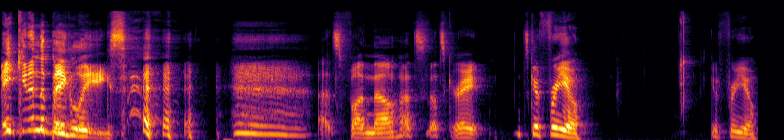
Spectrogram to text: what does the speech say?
make it in the big leagues. that's fun though. That's that's great. It's good for you. Good for you.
